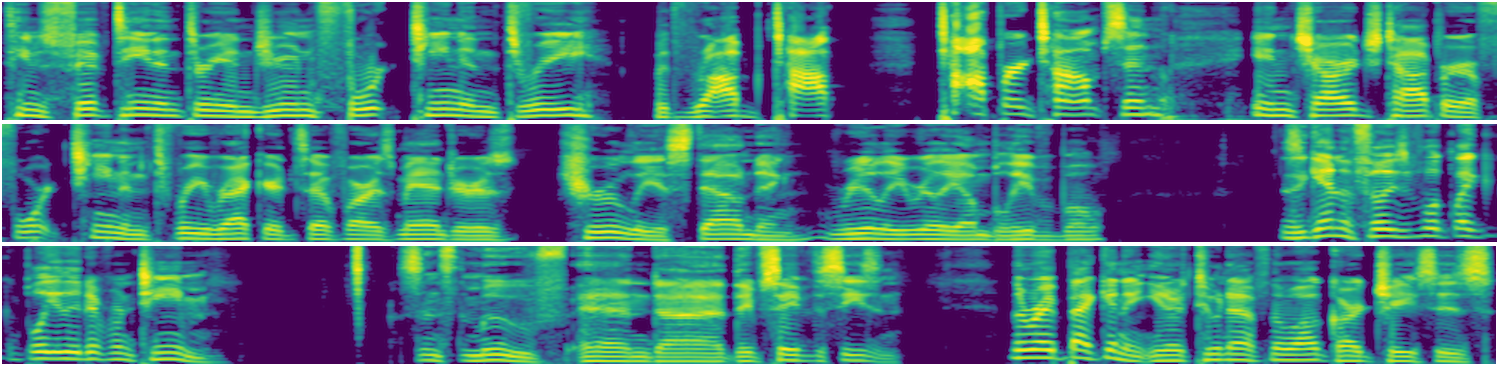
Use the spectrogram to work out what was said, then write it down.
Team's 15 and 3 in June, 14 and 3 with Rob Top Topper Thomson in charge. Topper a 14 and 3 record so far as manager is truly astounding. Really, really unbelievable. Because again, the Phillies looked like a completely different team since the move, and uh, they've saved the season. They're right back in it. You know, two and a half in the wild card chase is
